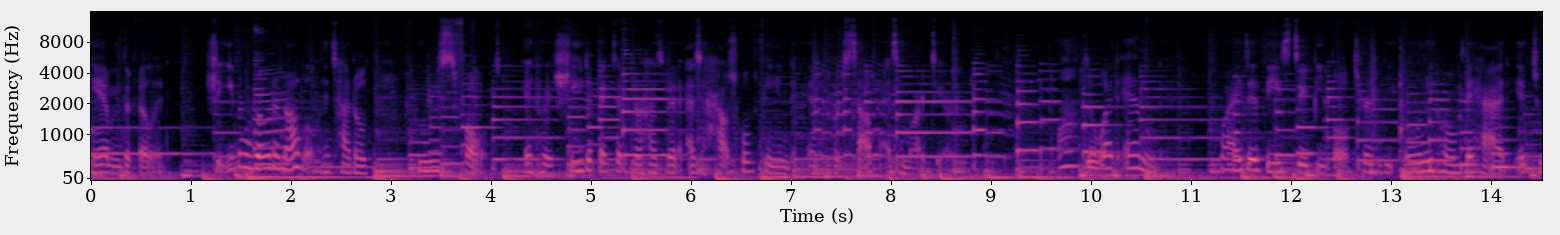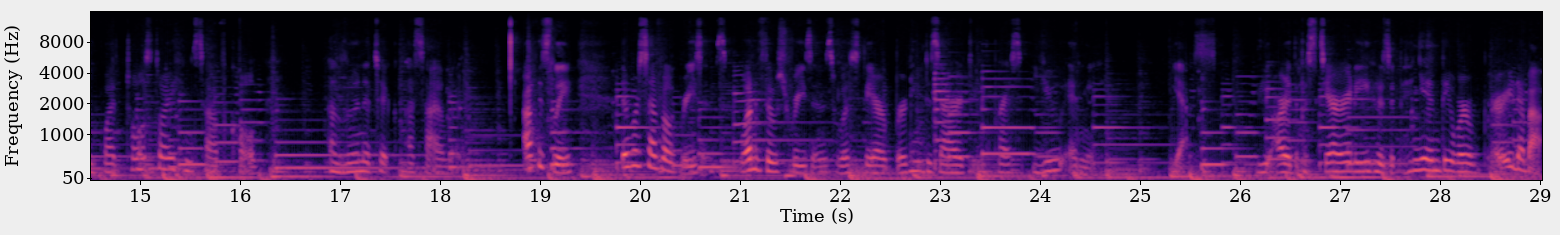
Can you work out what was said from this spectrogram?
him the villain. She even wrote a novel entitled Whose Fault, in which she depicted her husband as a household fiend and herself as a martyr. All to what end? Why did these two people turn the only home they had into what Tolstoy himself called a lunatic asylum? Obviously, there were several reasons. One of those reasons was their burning desire to impress you and me. Yes, we are the posterity whose opinion they were worried about.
